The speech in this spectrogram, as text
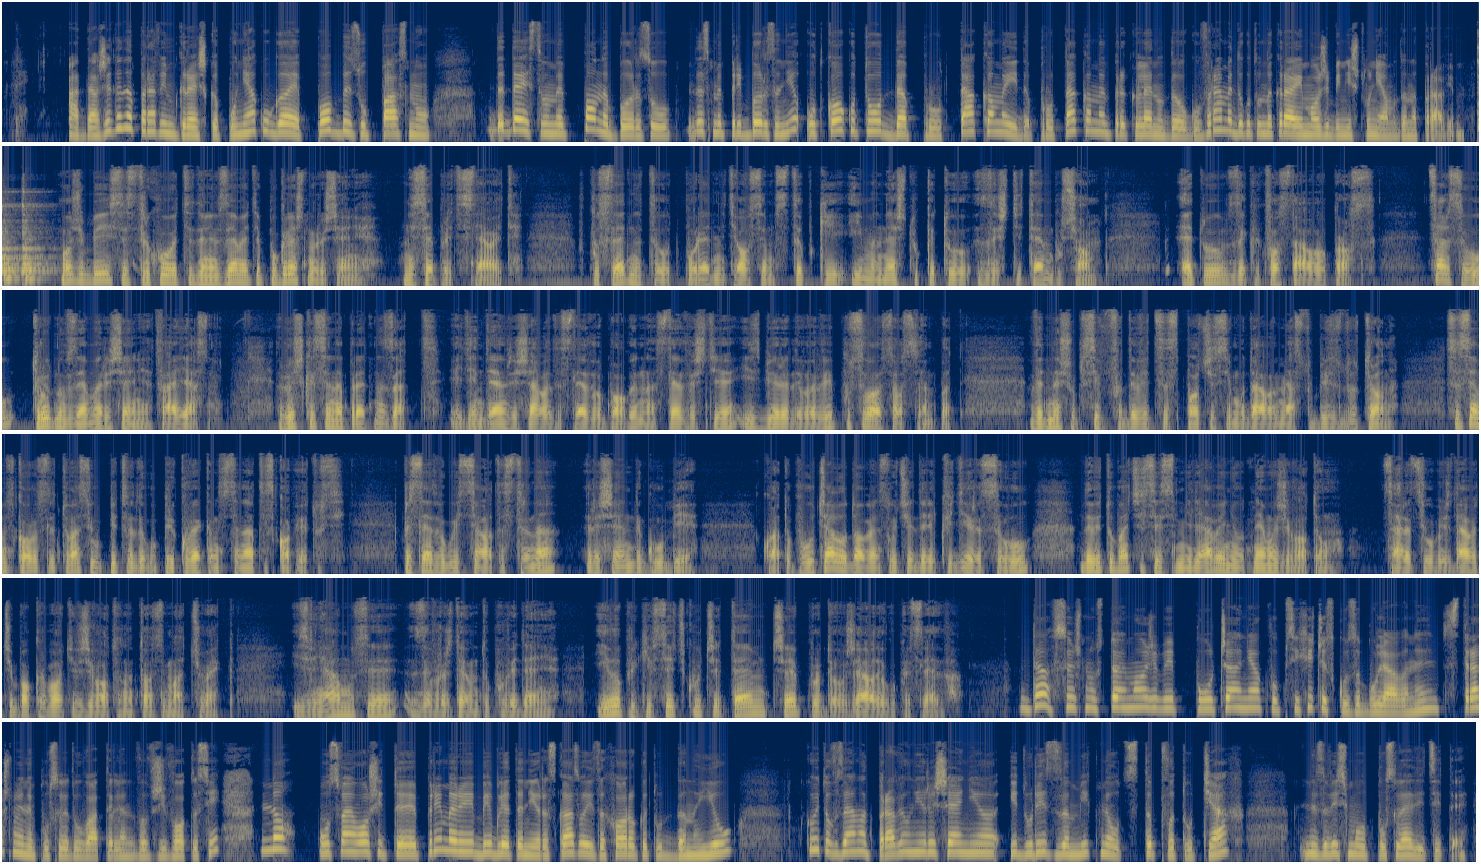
А даже да направим грешка, понякога е по-безопасно да действаме по-набързо, да сме прибързани, отколкото да протакаме и да протакаме прекалено дълго време, докато накрая може би нищо няма да направим. Може би се страхувате да не вземете погрешно решение. Не се притеснявайте. В последната от поредните 8 стъпки има нещо като защитен бушон. Ето за какво става въпрос. Цар Саул трудно взема решение, това е ясно. Рушка се напред-назад. Един ден решава да следва Бога, на следващия избира да върви по своя собствен път. Веднъж обсипва Давид с почес и му дава място близо до трона. Съвсем скоро след това се опитва да го прикове към стената с копието си. Преследва го из цялата страна, решен да го убие. Когато получава удобен случай да ликвидира Саул, Давид обаче се смилява и не отнема живота му. Царят се убеждава, че Бог работи в живота на този млад човек – Извинява му се за враждебното поведение. И въпреки всичко, четем, че продължава да го преследва. Да, всъщност той може би получава някакво психическо заболяване, страшно е непоследователен в живота си, но освен лошите примери, Библията ни разказва и за хора като Данаил, които вземат правилни решения и дори за миг не отстъпват от тях, независимо от последиците.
